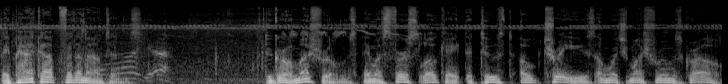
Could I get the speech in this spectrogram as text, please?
They pack up for the mountains. To grow mushrooms, they must first locate the toothed oak trees on which mushrooms grow.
